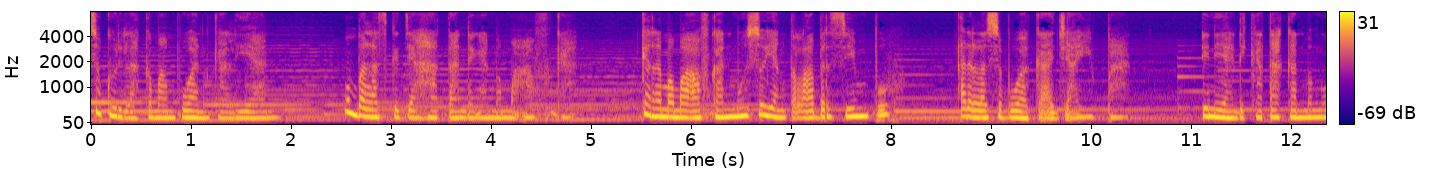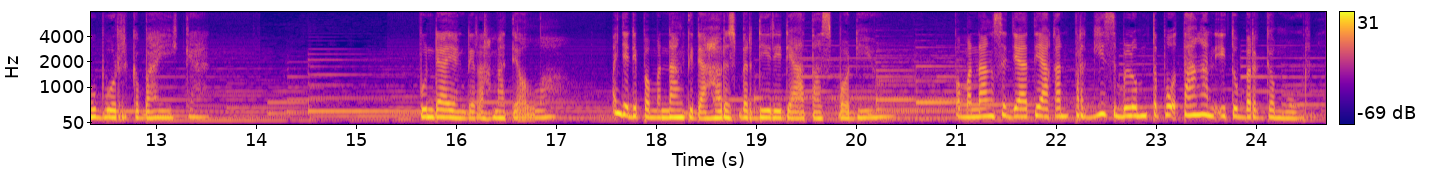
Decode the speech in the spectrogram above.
syukurilah kemampuan kalian membalas kejahatan dengan memaafkan. Karena memaafkan musuh yang telah bersimpuh adalah sebuah keajaiban. Ini yang dikatakan mengubur kebaikan. Bunda yang dirahmati Allah, menjadi pemenang tidak harus berdiri di atas podium. Pemenang sejati akan pergi sebelum tepuk tangan itu bergemuruh.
